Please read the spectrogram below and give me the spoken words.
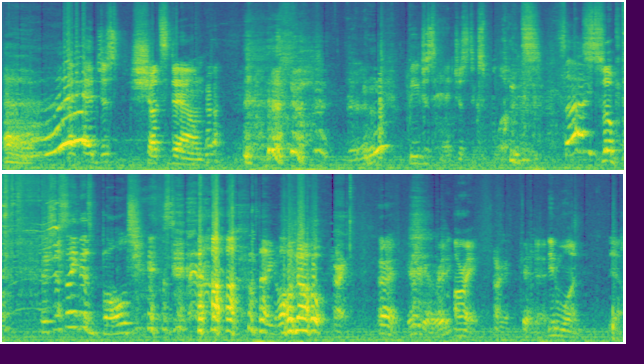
head just shuts down. Beej's head just explodes. So, There's just like this bulge. like, oh no! All right, Alright, here we go. Ready? all right, Okay. in one. Yeah.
